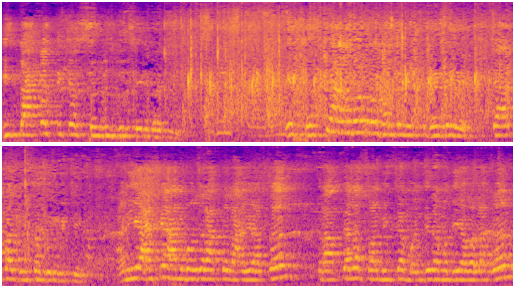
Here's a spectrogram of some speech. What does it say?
ही ताकद तिच्या सव्वीस गुरुसेरी होती हे सत्य अनुभव भेटले चार पाच दिवसापूर्वीचे. आणि असे अनुभव जर आपल्याला हवे असेल तर आपल्याला स्वामींच्या मंदिरामध्ये यावं लागेल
